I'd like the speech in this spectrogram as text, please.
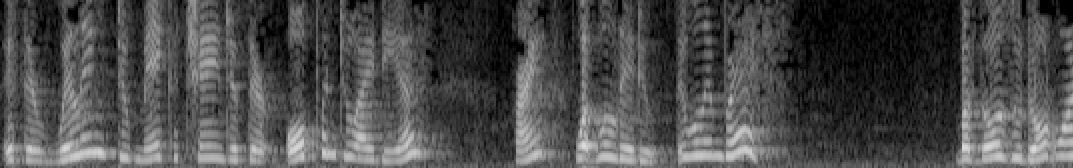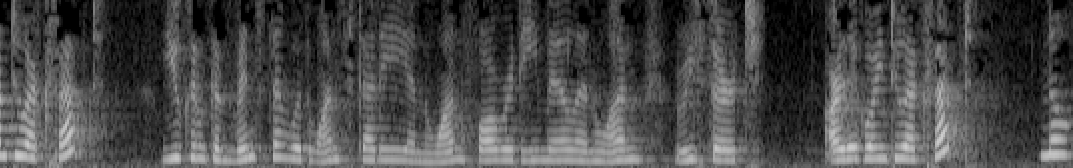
If they're willing to make a change, if they're open to ideas, Right? What will they do? They will embrace. But those who don't want to accept, you can convince them with one study and one forward email and one research. Are they going to accept? No.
